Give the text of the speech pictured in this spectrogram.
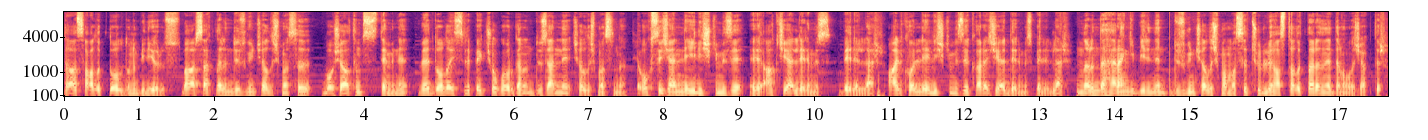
daha sağlıklı olduğunu biliyoruz. Bağırsakların düzgün çalışması boşaltım sistemini ve dolayısıyla pek çok organın düzenli çalışmasını, oksijenle ilişkimizi e, akciğerlerimiz belirler, alkolle ilişkimizi karaciğerlerimiz belirler. Bunların da herhangi birinin düzgün çalışmaması türlü hastalıklara neden olacaktır.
